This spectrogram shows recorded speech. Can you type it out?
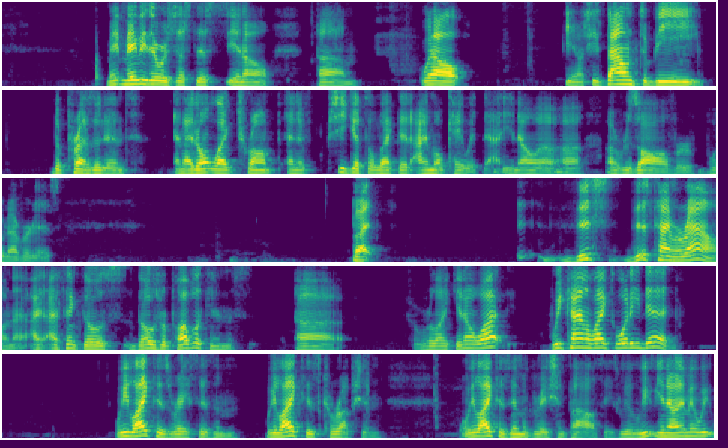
Maybe there was just this, you know, um, well, you know, she's bound to be the president, and I don't like Trump. And if she gets elected, I'm okay with that, you know, a, a, resolve or whatever it is. But this this time around, I, I think those those Republicans uh, were like, you know what, we kind of liked what he did. We liked his racism. We liked his corruption. We liked his immigration policies. We, we you know, I mean, we,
